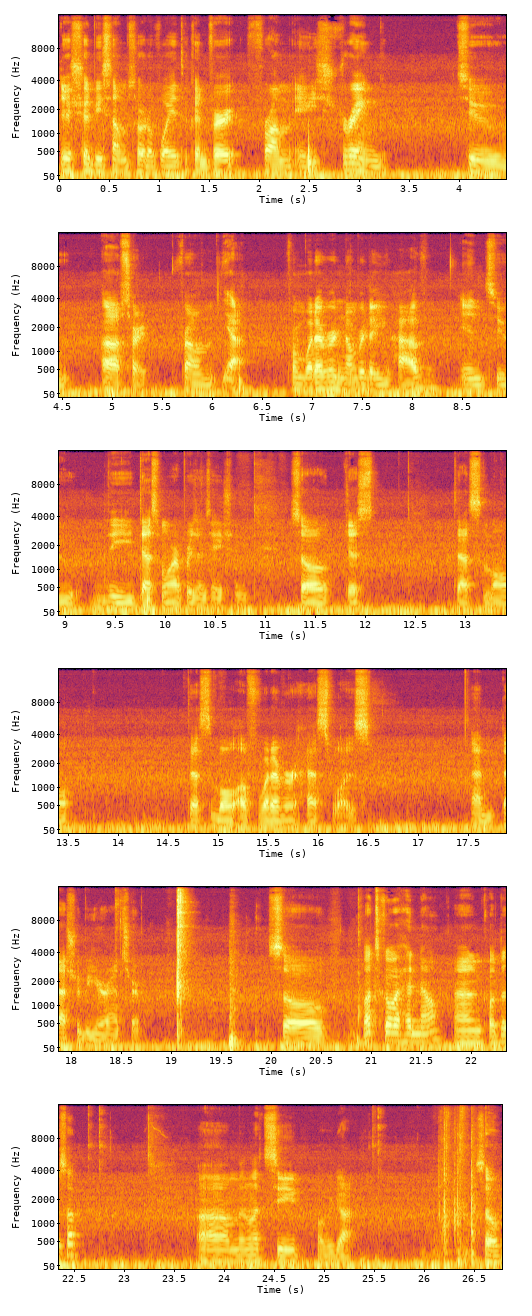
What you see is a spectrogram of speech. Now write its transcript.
there should be some sort of way to convert from a string to, uh, sorry, from, yeah, from whatever number that you have into the decimal representation. So just decimal decimal of whatever s was. And that should be your answer. So let's go ahead now and code this up. Um, and let's see what we got. So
